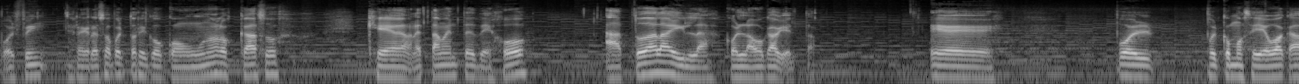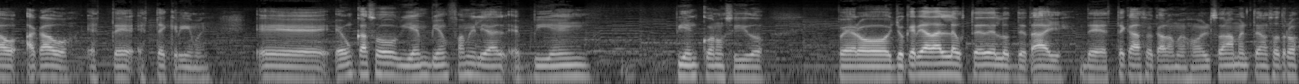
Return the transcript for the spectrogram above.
por fin, regreso a Puerto Rico con uno de los casos que honestamente dejó a toda la isla con la boca abierta. Eh, por, por cómo se llevó a cabo, a cabo este, este crimen. Eh, es un caso bien, bien familiar, es bien bien conocido. Pero yo quería darle a ustedes los detalles de este caso que a lo mejor solamente nosotros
